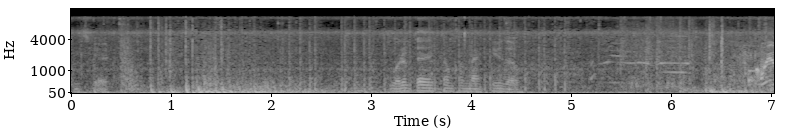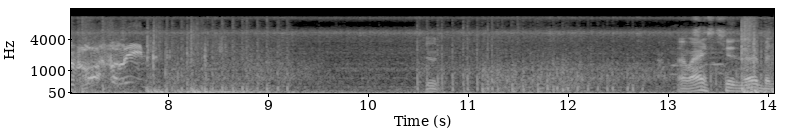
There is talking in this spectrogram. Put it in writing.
I'm scared. What if they come from back here though? We've lost the lead. Dude. I ain't kidding.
